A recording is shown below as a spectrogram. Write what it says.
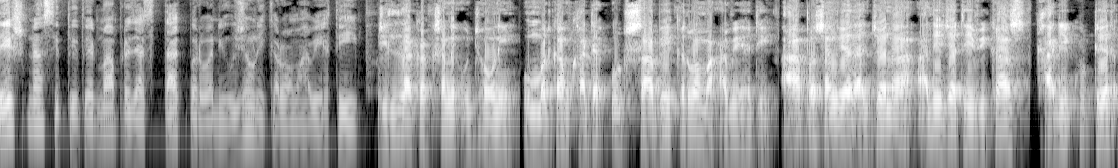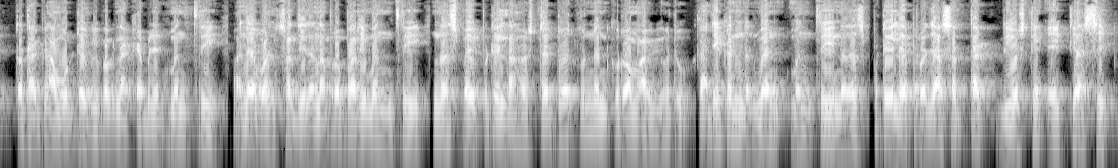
દેશના સિત્યોતેરમાં પ્રજાસત્તાક પર્વની ઉજવણી કરવામાં આવી હતી. જિલ્લા કક્ષાની ઉજવણી ઉમરકામ ખાતે ઉત્સાહભેર કરવામાં આવી હતી. આ પ્રસંગે રાજ્યના આદિજાતિ વિકાસ, ખાડી કુટેર તથા ગ્રામોદ્યોગ વિભાગના કેબિનેટ મંત્રી અને વલસાડ જિલ્લાના પ્રભારી મંત્રી નરેશભાઈ પટેલના હસ્તે ધ્વજવંદન કરવામાં આવ્યું હતું. કાર્યક્રમ દરમિયાન મંત્રી નરેશ પટેલે પ્રજાસત્તાક દિવસની ઐતિહાસિક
